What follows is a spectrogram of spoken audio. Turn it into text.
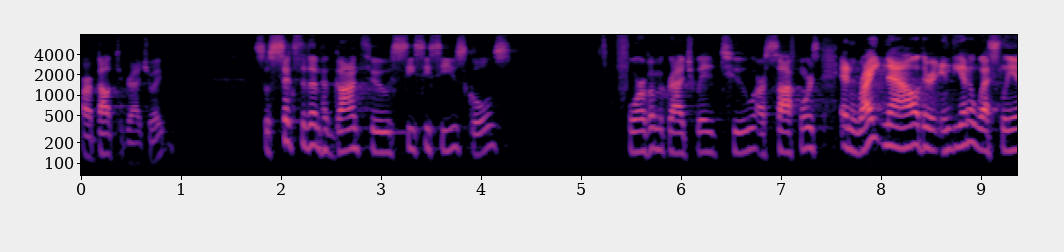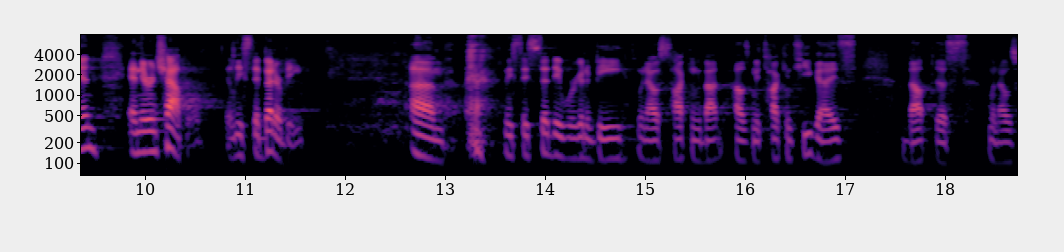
are about to graduate. So six of them have gone through CCCU schools. Four of them have graduated, two are sophomores, and right now they're at Indiana Wesleyan and they're in chapel. At least they better be. Um, at least they said they were going to be when I was talking about, I was going to be talking to you guys about this when I was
